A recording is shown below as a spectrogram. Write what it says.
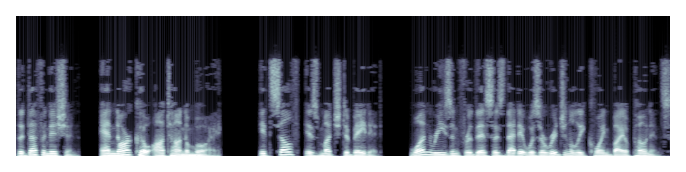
The definition, anarcho-autonomoi, itself, is much debated. One reason for this is that it was originally coined by opponents.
